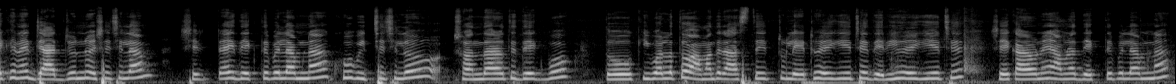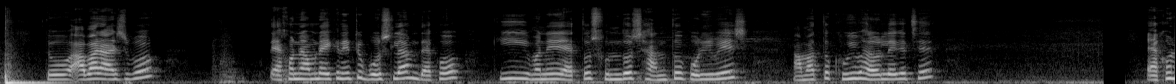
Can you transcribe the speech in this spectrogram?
এখানে যার জন্য এসেছিলাম সেটাই দেখতে পেলাম না। খুব ইচ্ছে ছিল সন্ধ্যা আরতি দেখব। তো কি বলতো, আমাদের আসতে একটু লেট হয়ে গিয়েছে, দেরি হয়ে গিয়েছে সেই কারণে আমরা দেখতে পেলাম না। তো আবার আসব। এখন আমরা এখানে একটু বসলাম। দেখো কি মানে এত সুন্দর শান্ত পরিবেশ। আমার তো খুবই ভালো লেগেছে। এখন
